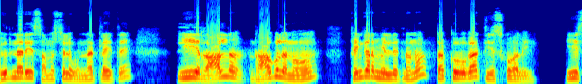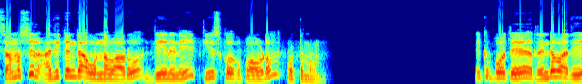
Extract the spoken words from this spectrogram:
యూరినరీ సమస్యలు ఉన్నట్లయితే ఈ రాళ్ళు రాగులను ఫింగర్ మిల్లెట్లను తక్కువగా తీసుకోవాలి. ఈ సమస్యలు అధికంగా ఉన్నవారు దీనిని తీసుకోకపోవడం ఉత్తమం. ఇకపోతే రెండవది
